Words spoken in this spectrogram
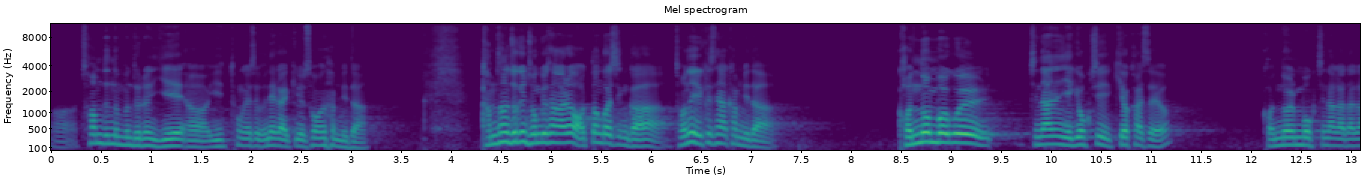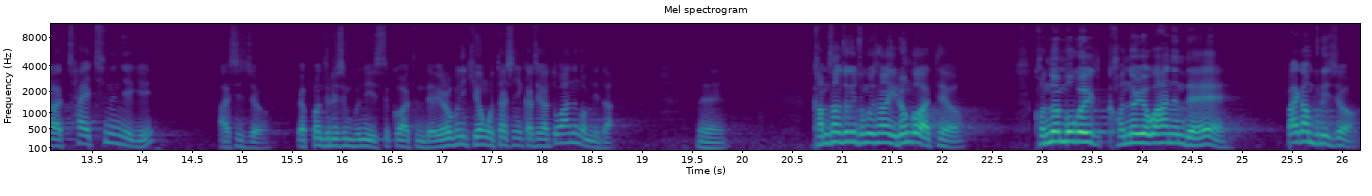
어, 처음 듣는 분들은 이, 어, 이 통해서 은혜가 있기를 소원합니다. 감상적인 종교 생활은 어떤 것인가? 저는 이렇게 생각합니다. 건널목을 지나는 얘기 혹시 기억하세요? 건널목 지나가다가 차에 치는 얘기 아시죠? 몇 번 들으신 분이 있을 것 같은데 여러분이 기억 못 하시니까 제가 또 하는 겁니다. 네. 감상적인 종교 생활은 이런 것 같아요. 건널목을 건널려고 하는데 빨간불이죠.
